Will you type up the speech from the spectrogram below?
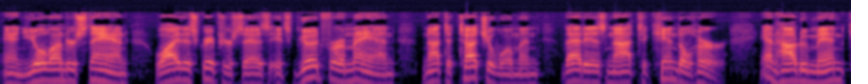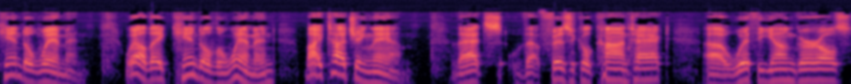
and you'll understand why the scripture says it's good for a man not to touch a woman, that is, not to kindle her. And how do men kindle women? Well, they kindle the women by touching them. That's the physical contact uh, with the young girls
